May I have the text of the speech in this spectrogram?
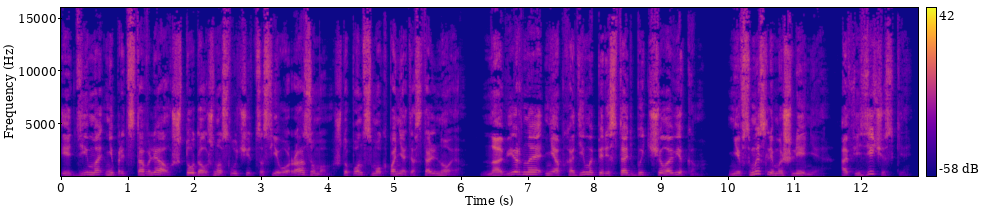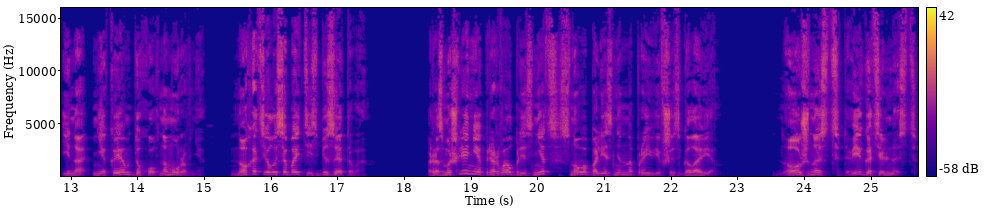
И Дима не представлял, что должно случиться с его разумом, чтобы он смог понять остальное. Наверное, необходимо перестать быть человеком. Не в смысле мышления, а физически и на некоем духовном уровне. Но хотелось обойтись без этого. Размышление прервал близнец, снова болезненно проявившись в голове. «Нужность, двигательность».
